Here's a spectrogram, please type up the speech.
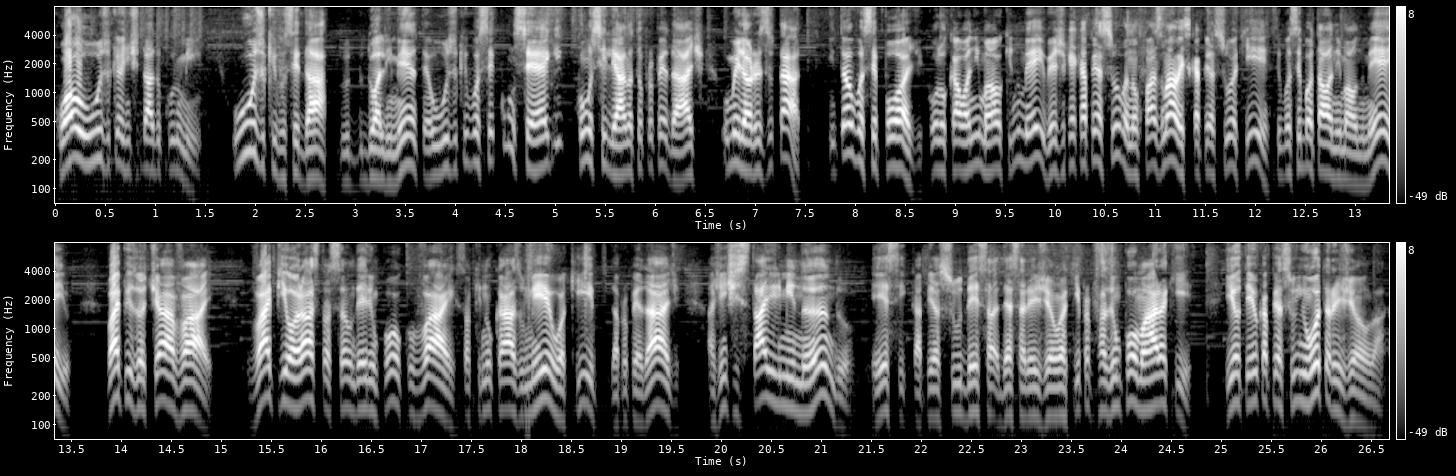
qual o uso que a gente dá do curumim. O uso que você dá do, do, alimento é o uso que você consegue conciliar na tua propriedade o melhor resultado. Então você pode colocar o animal aqui no meio, veja que é capiaçuva, não faz mal esse capiaçu aqui. Se você botar o animal no meio, vai pisotear? Vai. Vai piorar a situação dele um pouco? Vai. Só que no caso meu aqui, da propriedade, a gente está eliminando esse capiaçu dessa, dessa região aqui para fazer um pomar aqui. E eu tenho capiaçu em outra região lá.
